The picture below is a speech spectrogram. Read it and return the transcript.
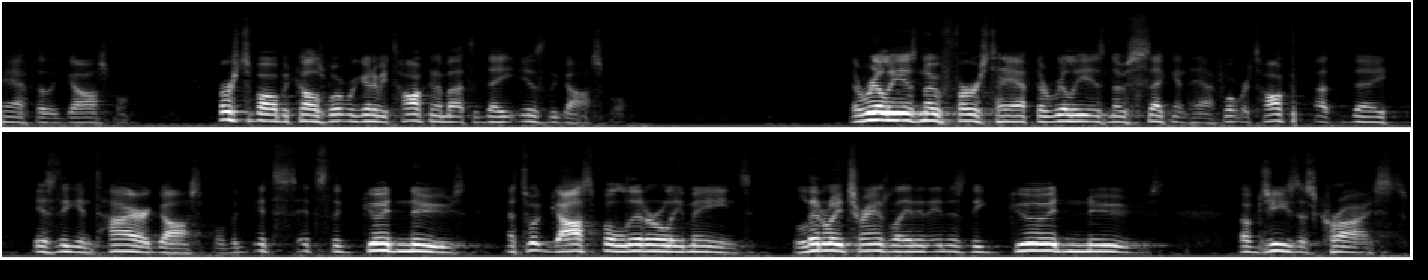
half of the gospel? First of all, because what we're going to be talking about today is the gospel. There really is no first half, there really is no second half. What we're talking about today is the entire gospel. It's, it's the good news. That's what gospel literally means. Literally translated, it is the good news of Jesus Christ.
